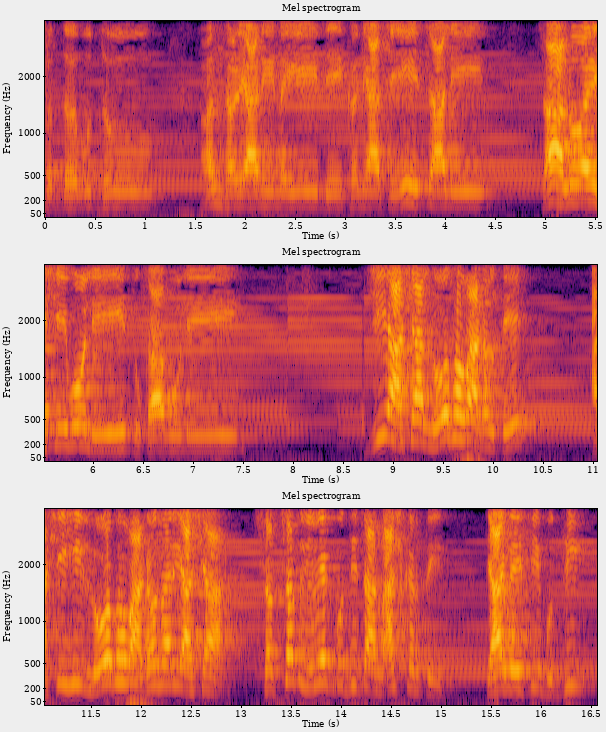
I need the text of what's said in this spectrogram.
शुद्ध बुद्धू. अंधळ्याने नयी देखण्याचे चाली. चालो ऐशी बोली तुका बोली. जी आशा लोभ वाढवते अशी ही लोभ वाढवणारी आशा सत्सद विवेक बुद्धीचा नाश करते. त्यावेळी ती बुद्धी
